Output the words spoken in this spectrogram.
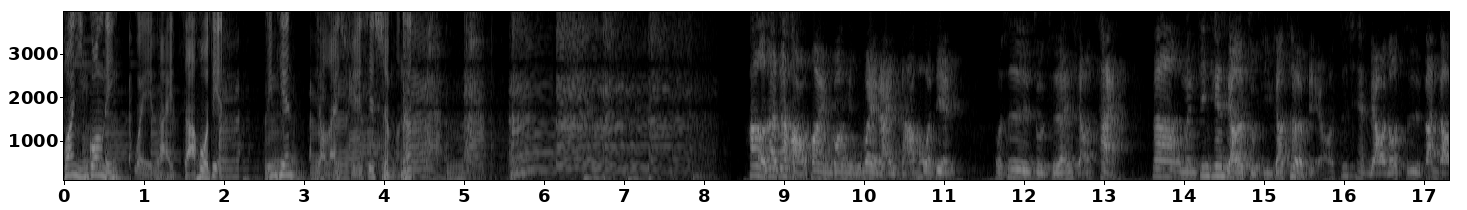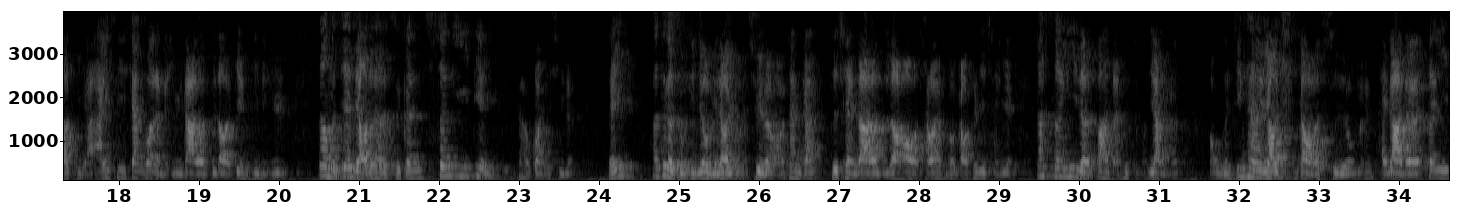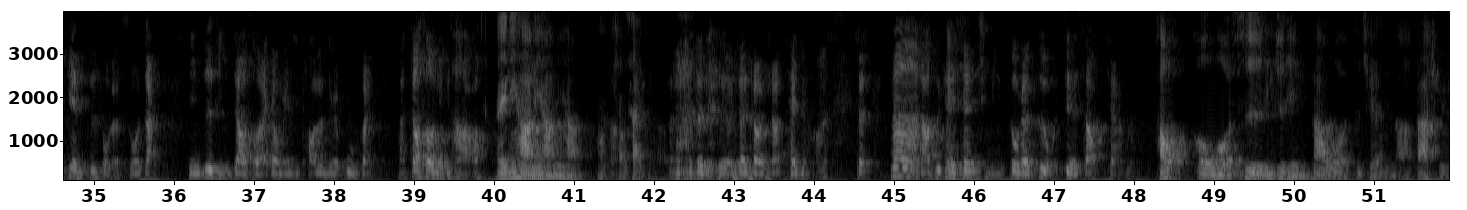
欢迎光临未来杂货店。今天要来学些什么呢？Hello，大家好，欢迎光临未来杂货店。我是主持人小蔡。那我们今天聊的主题比较特别哦，之前聊的都是半导体啊、IC 相关的领域，大家都知道的电机领域。那我们今天聊的呢是跟生医电子比较有关系的。诶，那这个主题就比较有趣了哦。像刚之前大家都知道哦，台湾有很多高科技产业，那生医的发展是怎么样呢？我们今天邀请到的是我们台大的生医电资所的所长林志廷教授来跟我们一起讨论这个部分。啊，教授您好。诶，你好，你好，你好。啊，小蔡你好。对对对，我叫叫我小蔡就好了。对，那老师可以先请您做个自我介绍一下吗？好，哦，我是林志廷。那我之前啊、呃，大学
